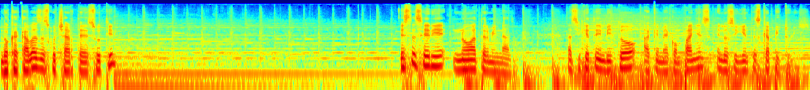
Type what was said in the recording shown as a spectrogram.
¿Lo que acabas de escucharte es útil? Esta serie no ha terminado, así que te invito a que me acompañes en los siguientes capítulos.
